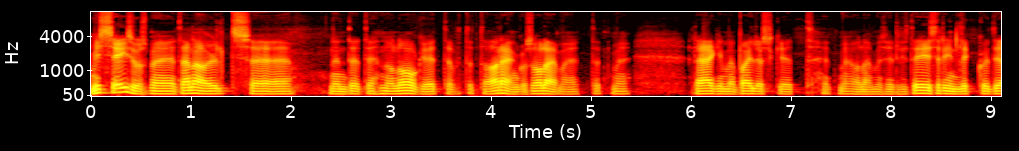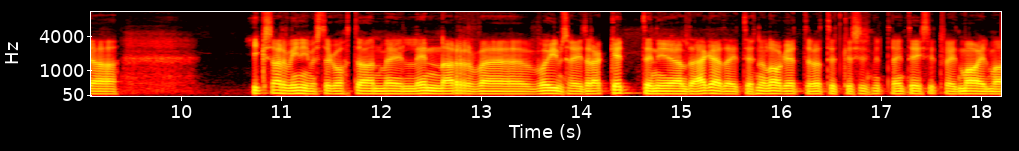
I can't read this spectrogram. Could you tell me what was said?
mis seisus me täna üldse nende tehnoloogiaettevõtete arengus oleme, et, et me räägime paljuski, et, et me oleme sellised eesrindlikud ja X arv inimeste kohta on meil N arv võimsaid rakette, nii-öelda ägedaid tehnoloogiaettevõtteid, kes siis mitte ainult Eestit, vaid maailma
